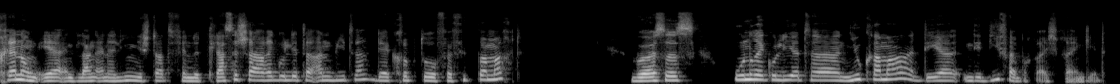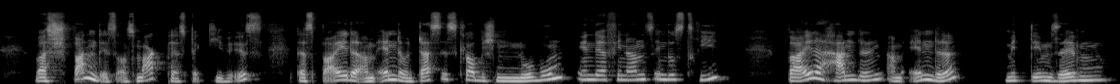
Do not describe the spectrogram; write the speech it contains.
Trennung eher entlang einer Linie stattfindet, klassischer regulierter Anbieter, der Krypto verfügbar macht, versus unregulierter Newcomer, der in den DeFi-Bereich reingeht. Was spannend ist aus Marktperspektive ist, dass beide am Ende, und das ist, glaube ich, ein Novum in der Finanzindustrie, beide handeln am Ende mit demselben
